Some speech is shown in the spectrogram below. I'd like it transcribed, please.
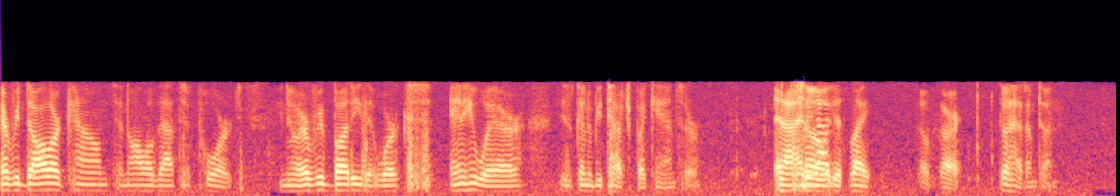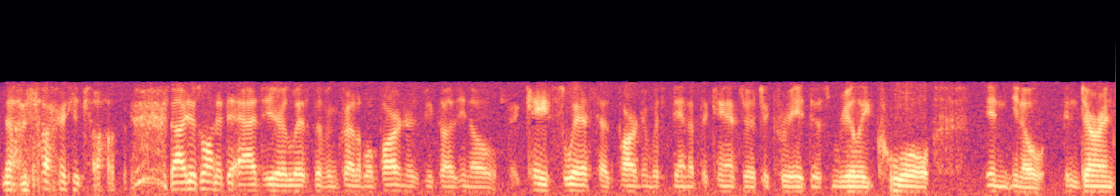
Every dollar counts, and all of that support. You know, everybody that works anywhere is going to be touched by cancer. And I, So- and just like, oh, sorry. Go ahead, I'm done. No, sorry, Tom. No, I just wanted to add to your list of incredible partners because you know K Swiss has partnered with Stand Up to Cancer to create this really cool, in you know endurance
